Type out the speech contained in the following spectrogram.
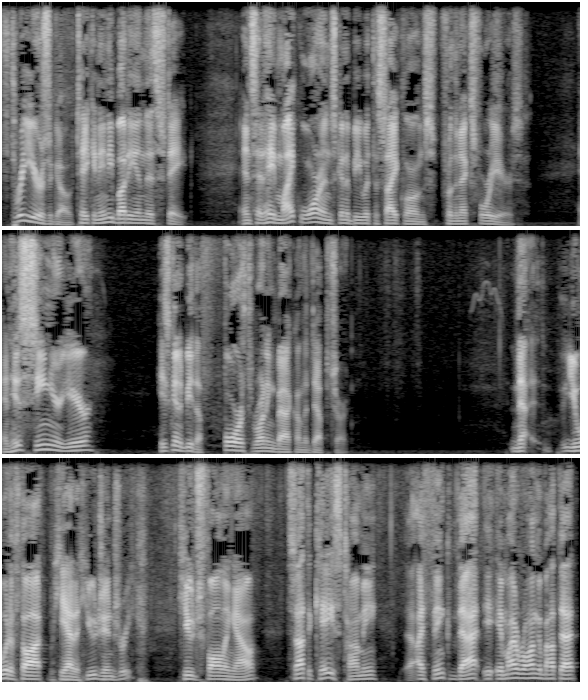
three years ago taken anybody in this state and said, "Hey, Mike Warren's going to be with the Cyclones for the next four years," and his senior year, he's going to be the fourth running back on the depth chart. Now, you would have thought he had a huge injury, huge falling out. It's not the case, Tommy. I think that am I wrong about that?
